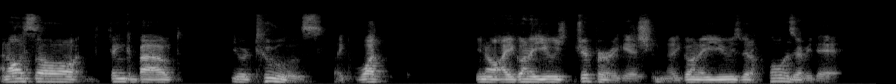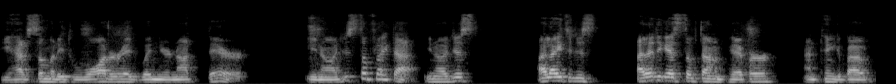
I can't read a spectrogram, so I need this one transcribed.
and also think about your tools, like what, you know, are you going to use drip irrigation? Are you going to use with a hose every day? Do you have somebody to water it when you're not there? You know, just stuff like that. You know, just I like to just I like to get stuff down on paper and think about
